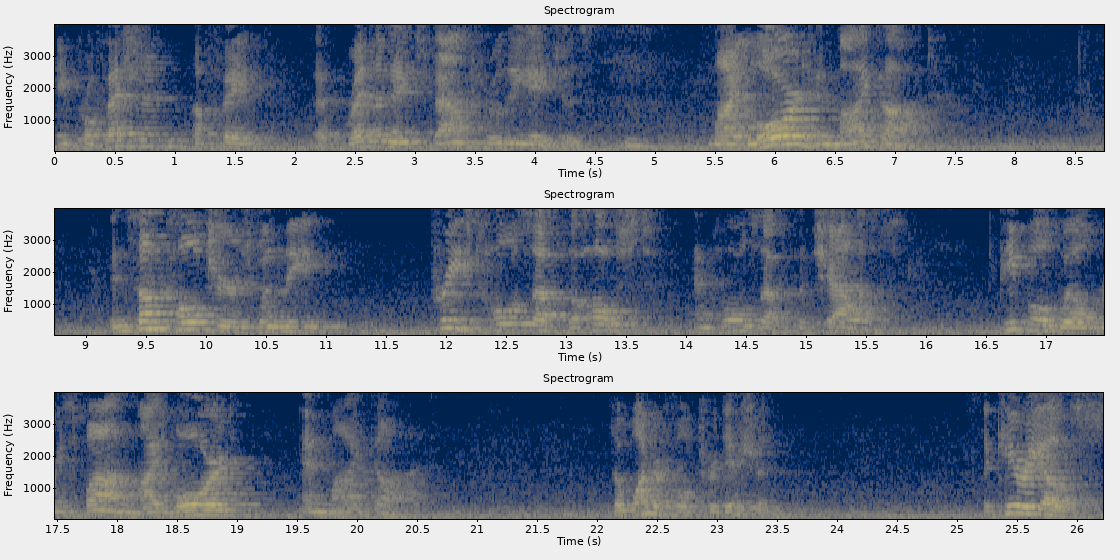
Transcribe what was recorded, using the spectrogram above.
a profession of faith that resonates down through the ages. My Lord and my God. In some cultures, when the priest holds up the host and holds up the chalice, people will respond, My Lord and my God. It's a wonderful tradition. The Kyrios,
